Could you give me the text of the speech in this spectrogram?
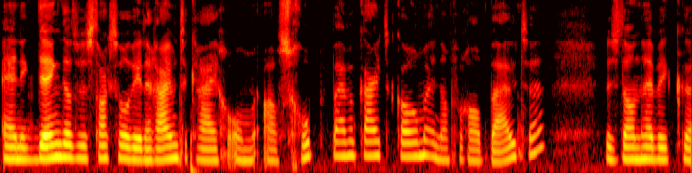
En ik denk dat we straks wel weer de ruimte krijgen om als groep bij elkaar te komen. En dan vooral buiten. Dus dan heb ik, eh,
